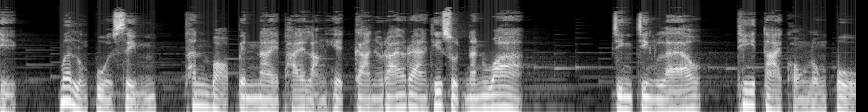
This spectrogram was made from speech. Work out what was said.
อีก เมื่อหลวงปู่สิม ท่านบอกเป็นในภายหลังเหตุการณ์ร้ายแรงที่สุดนั้นว่า จริงๆ แล้ว ที่ตายของหลวงปู่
